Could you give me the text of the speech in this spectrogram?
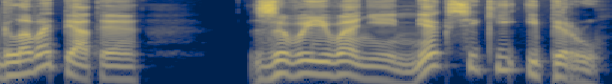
Глава пятая. Завоевание Мексики и Перу.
